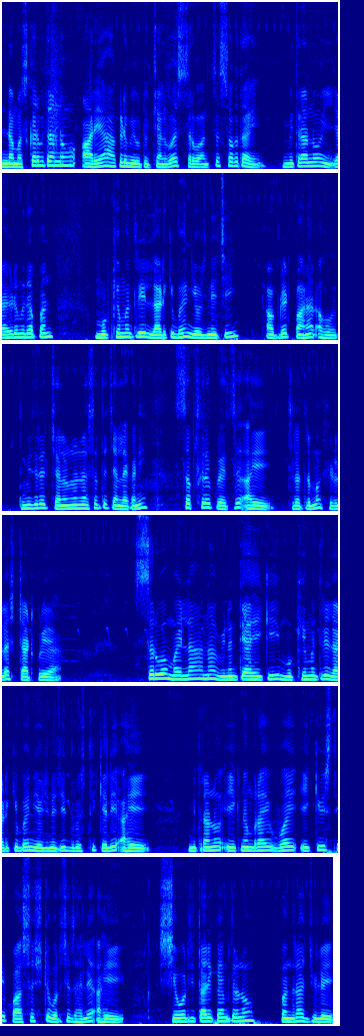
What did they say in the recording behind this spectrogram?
नमस्कार मित्रांनो आर्या अकॅडमी यूट्यूब चॅनलवर सर्वांचं स्वागत आहे. मित्रांनो या व्हिडिओमध्ये आपण मुख्यमंत्री लाडकी बहीण योजनेची अपडेट पाहणार आहोत. तुम्ही जर चॅनलवर असाल तर चॅनल आणि सबस्क्राईब करायचं आहे. चला तर मग व्हिडिओला स्टार्ट करूया. सर्व महिलांना विनंती आहे की मुख्यमंत्री लाडकी बहीण योजनेची दुरुस्ती केली आहे. मित्रांनो एक नंबर आहे वय एकवीस ते पासष्ट वर्ष झाले आहे. शेवटची तारीख आहे मित्रांनो पंधरा जुलै.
